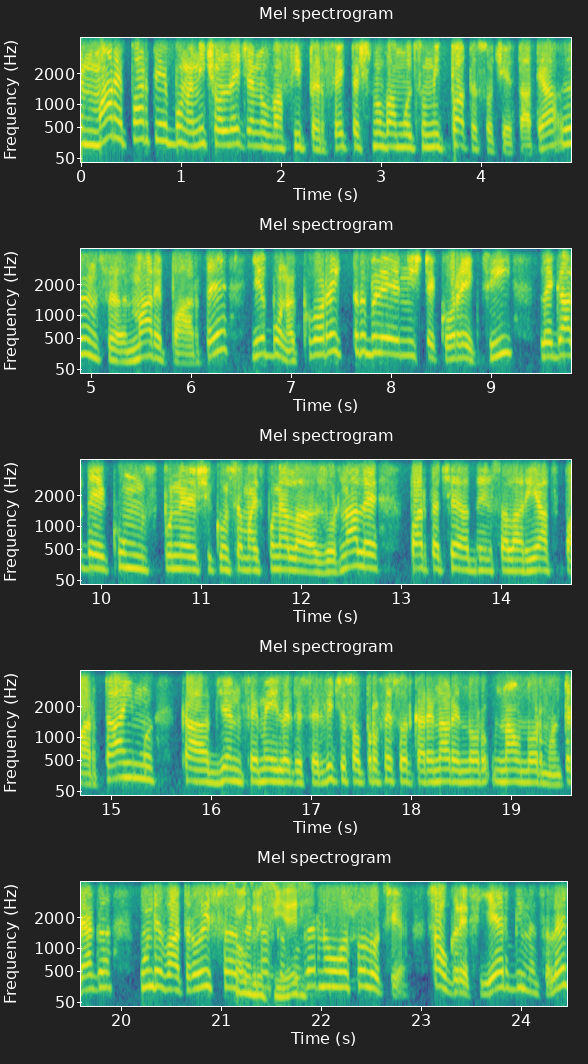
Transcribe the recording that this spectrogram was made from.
În mare parte e bună, nicio lege nu va fi perfectă și nu va mulțumi toată societatea, însă în mare parte e bună. Corect, trebuie niște corecții legate de cum spune și cum se mai spunea la jurnale, partea aceea de salariați part-time, ca gen femeile de serviciu sau profesori care n-are nor- n-au normă întreagă, unde va trebui să Sau găsească grefieri. guvernul o soluție. Sau grefieri, bineînțeles,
